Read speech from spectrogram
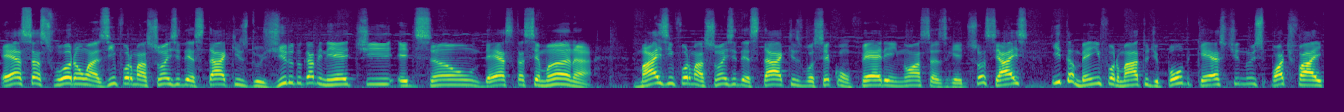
Essas foram as informações e destaques do Giro do Gabinete, edição desta semana. Mais informações e destaques você confere em nossas redes sociais e também em formato de podcast no Spotify.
